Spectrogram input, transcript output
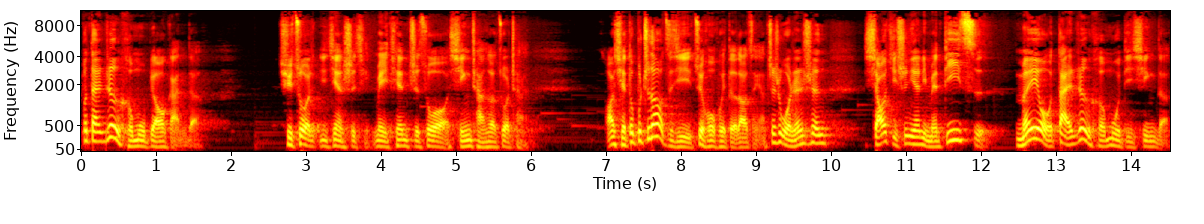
不带任何目标感的去做一件事情，每天只做行禅和坐禅，而且都不知道自己最后会得到怎样。这是我人生。小几十年里面第一次没有带任何目的心的，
